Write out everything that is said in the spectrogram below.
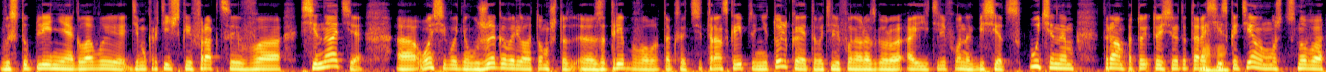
выступление главы демократической фракции в Сенате, а, он сегодня уже говорит, говорил о том, что э, затребовал, так сказать, транскрипты не только этого телефонного разговора, а и телефонных бесед с Путиным, Трампа. То, то есть вот эта российская uh-huh. тема может снова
